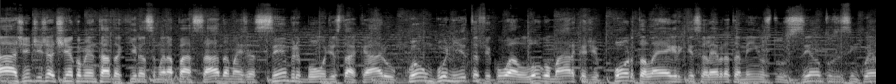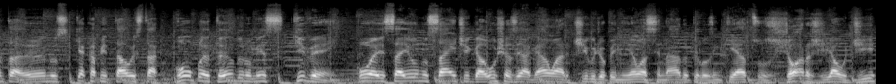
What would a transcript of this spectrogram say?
A gente já tinha comentado aqui na semana passada, mas é sempre bom destacar o quão bonita ficou a logomarca de Porto Alegre, que celebra também os 250 anos que a capital está completando no mês que vem. Pois saiu no site Gaúcha ZH um artigo de opinião assinado pelos inquietos Jorge Aldi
